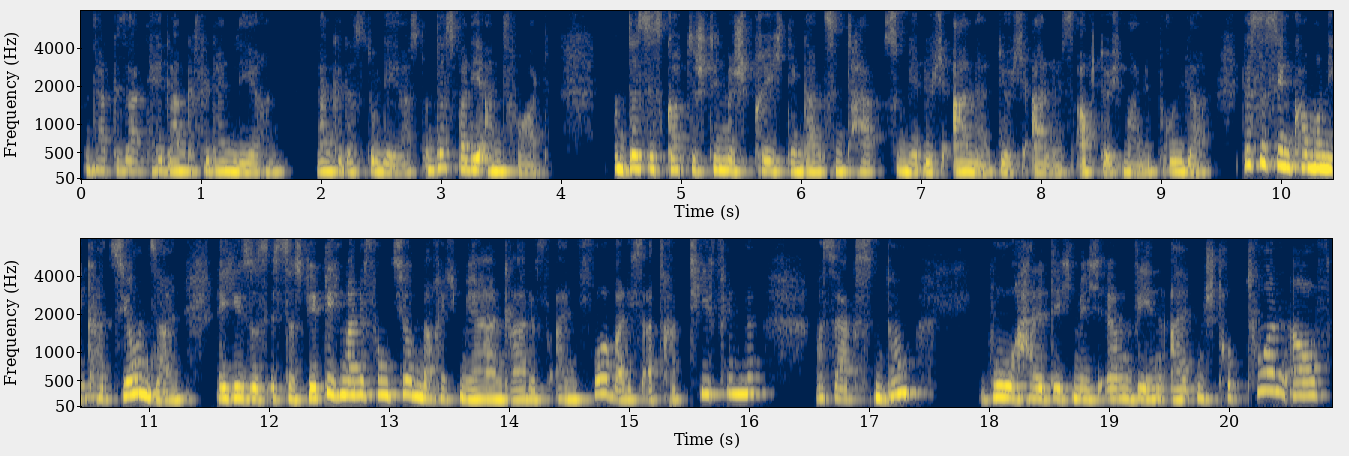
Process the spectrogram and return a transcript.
und hat gesagt, hey, danke für dein Lehren. Danke, dass du lehrst. Und das war die Antwort. Und das ist Gottes Stimme spricht den ganzen Tag zu mir durch alle, durch alles, auch durch meine Brüder. Das ist in Kommunikation sein. Herr Jesus, ist das wirklich meine Funktion? Mache ich mir gerade einen vor, weil ich es attraktiv finde? Was sagst du? Wo halte ich mich irgendwie in alten Strukturen auf?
